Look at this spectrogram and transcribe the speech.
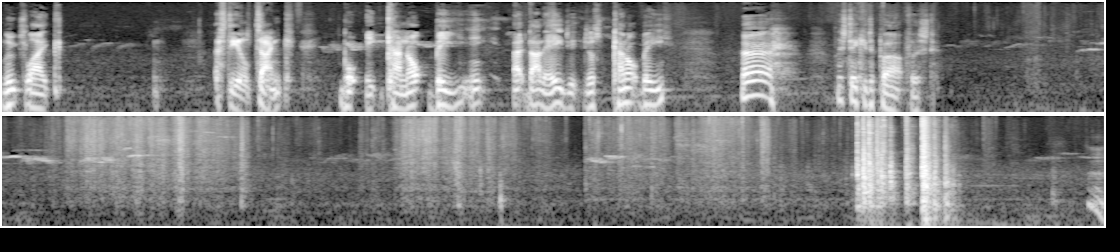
looks like a steel tank, but it cannot be. At that age, it just cannot be. Uh, let's take it apart first. Hmm.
